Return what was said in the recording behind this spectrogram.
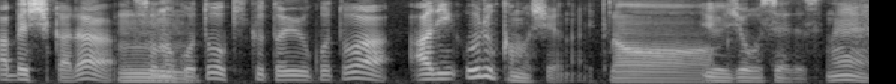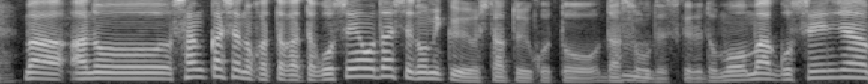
安倍氏からそのことを聞くということはあり得るかもしれないという情勢ですね、まあ、あの参加者の方々、5000円を出して飲み食いをしたということだそうですけれども、うん、まあ、5000円じゃ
